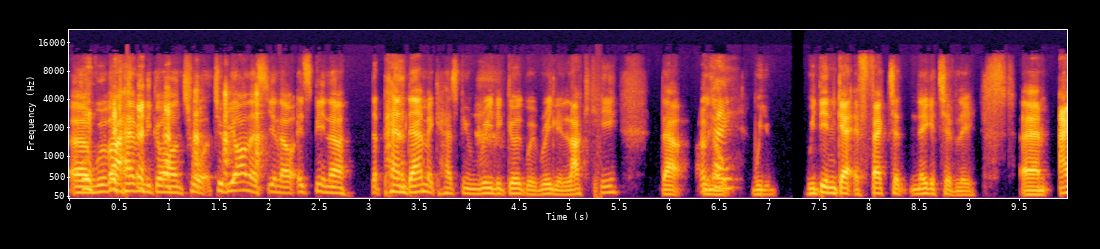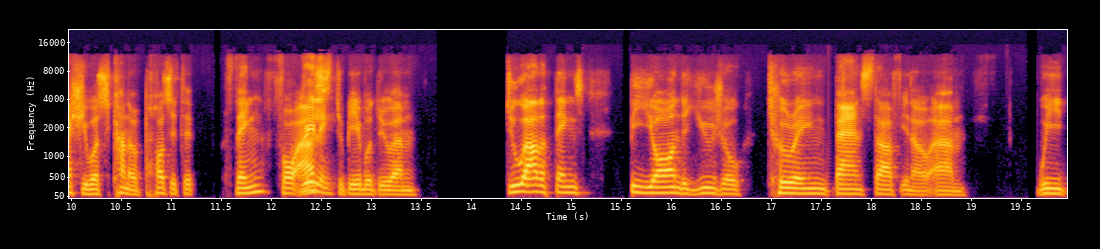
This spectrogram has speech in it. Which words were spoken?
uh, without having to go on tour to be honest you know it's been a the pandemic has been really good we're really lucky that you okay. know we we didn't get affected negatively um actually was kind of a positive thing for us really? to be able to um do other things beyond the usual touring band stuff you know um we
